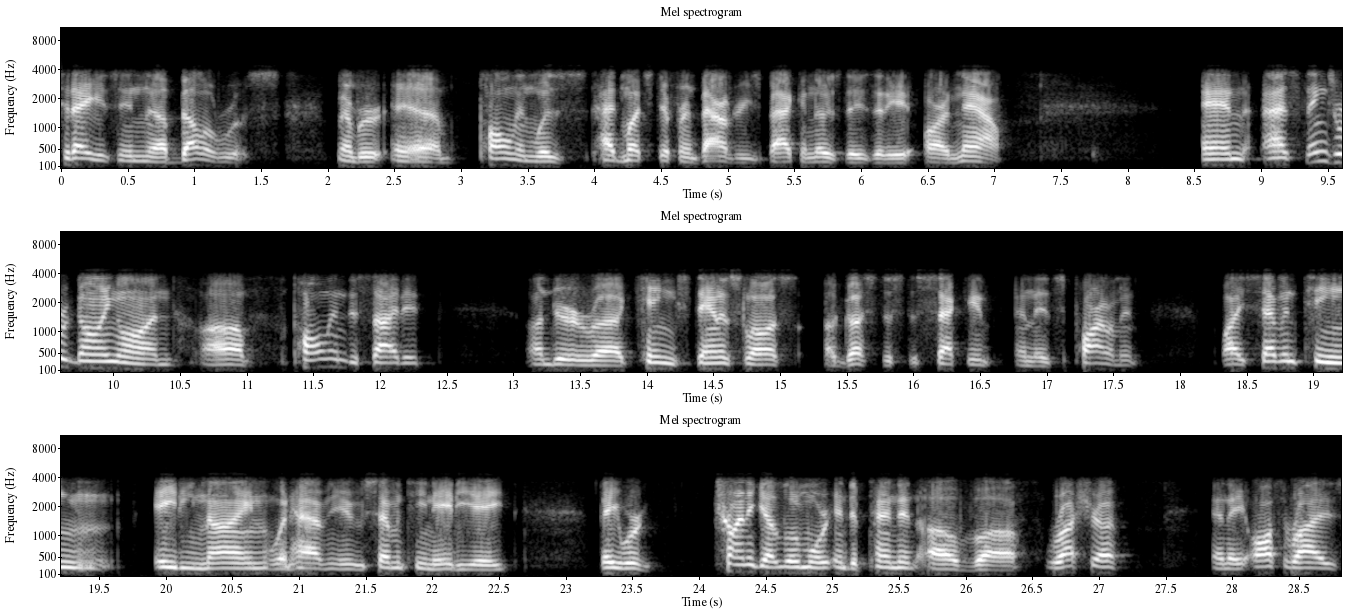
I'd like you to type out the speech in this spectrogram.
today is in uh, Belarus. Remember, uh, Poland was had much different boundaries back in those days than they are now. And as things were going on, uh, Poland decided under uh, King Stanislaus Augustus II and its parliament by 1789, what have you, 1788, they were trying to get a little more independent of uh, Russia and they authorized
